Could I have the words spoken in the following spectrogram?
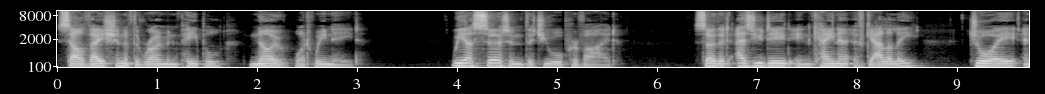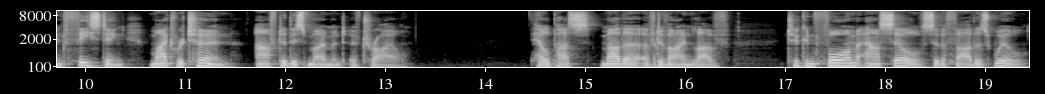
salvation of the Roman people, know what we need. We are certain that you will provide, so that as you did in Cana of Galilee, joy and feasting might return after this moment of trial. Help us, Mother of Divine Love, to conform ourselves to the Father's will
